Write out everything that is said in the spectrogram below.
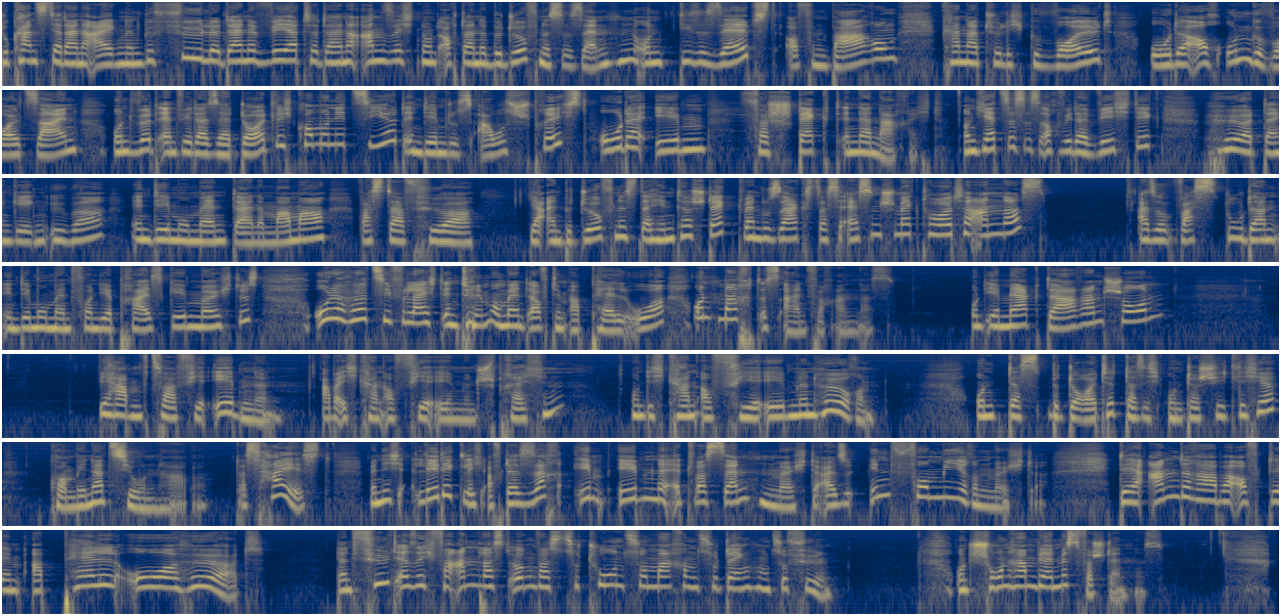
Du kannst ja deine eigenen Gefühle, deine Werte, deine Ansichten und auch deine Bedürfnisse senden und diese Selbstoffenbarung kann natürlich gewollt oder auch ungewollt sein und wird entweder sehr deutlich kommuniziert, indem du es aussprichst oder eben versteckt in der Nachricht. Und jetzt ist es auch wieder wichtig, hört dein Gegenüber in dem Moment deine Mama, was dafür ja ein Bedürfnis dahinter steckt, wenn du sagst, das Essen schmeckt heute anders also was du dann in dem Moment von dir preisgeben möchtest, oder hört sie vielleicht in dem Moment auf dem Appellohr und macht es einfach anders. Und ihr merkt daran schon, wir haben zwar vier Ebenen, aber ich kann auf vier Ebenen sprechen und ich kann auf vier Ebenen hören. Und das bedeutet, dass ich unterschiedliche Kombinationen habe. Das heißt, wenn ich lediglich auf der Sachebene etwas senden möchte, also informieren möchte, der andere aber auf dem Appellohr hört, dann fühlt er sich veranlasst, irgendwas zu tun, zu machen, zu denken, zu fühlen. Und schon haben wir ein Missverständnis.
